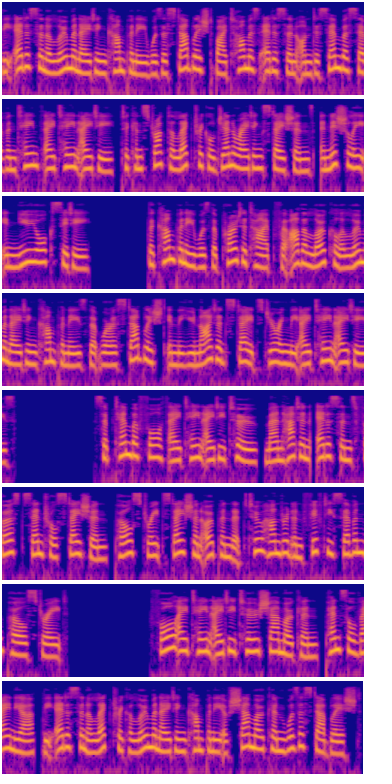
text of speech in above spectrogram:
The Edison Illuminating Company was established by Thomas Edison on December 17, 1880, to construct electrical generating stations, initially in New York City. The company was the prototype for other local illuminating companies that were established in the United States during the 1880s. September 4, 1882, Manhattan, Edison's first central station, Pearl Street Station opened at 257 Pearl Street. Fall 1882 Shamokin, Pennsylvania, the Edison Electric Illuminating Company of Shamokin was established.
